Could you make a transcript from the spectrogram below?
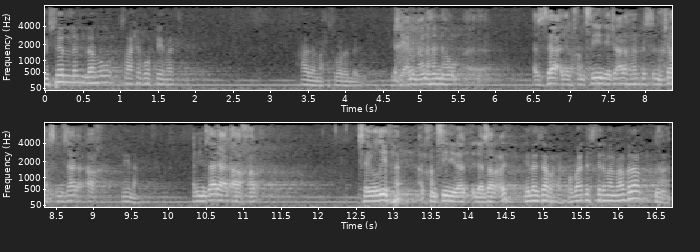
يسلم له صاحبه قيمة هذا المحصول الذي يعني معناها أنه آه، الزائد الخمسين يجعلها باسم شخص مزارع آخر. هنا المزارع الآخر سيضيف الخمسين إلى إلى زرعه؟ إلى زرعه. وبعد استلم المبلغ نعم.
